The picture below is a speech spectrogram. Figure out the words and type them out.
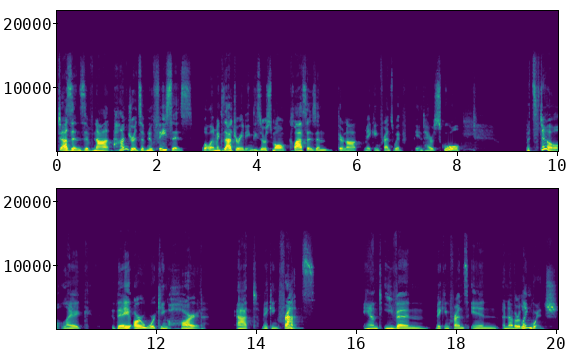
dozens, if not hundreds, of new faces well, I'm exaggerating. These are small classes and they're not making friends with the entire school. But still, like they are working hard at making friends and even making friends in another language.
